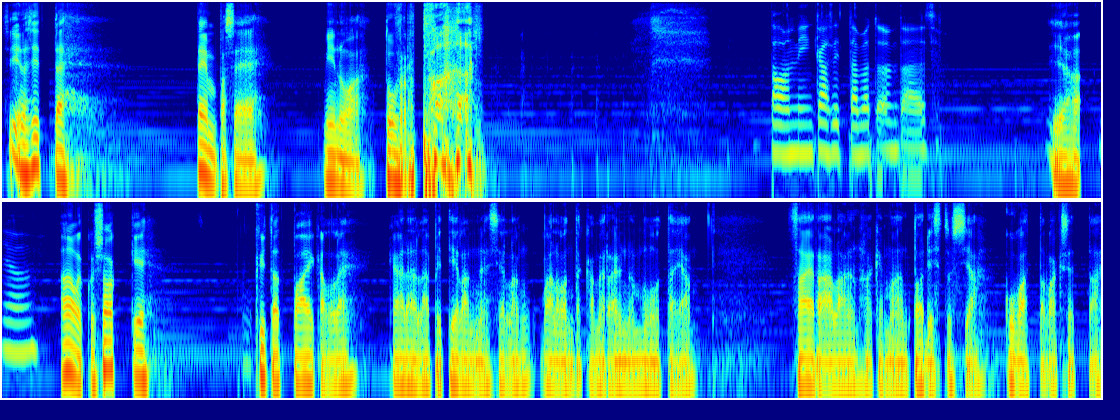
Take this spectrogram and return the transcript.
siinä sitten tempasee minua turpaan. Tämä on niin käsittämätöntä. Että... Ja Joo. alkusokki, kytät paikalle, käydään läpi tilanne, siellä on valvontakamera ynnä muuta ja sairaalaan hakemaan todistus ja kuvattavaksi, että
